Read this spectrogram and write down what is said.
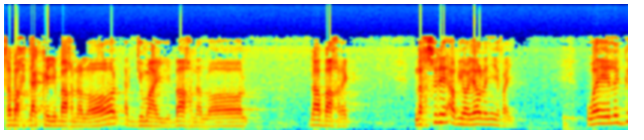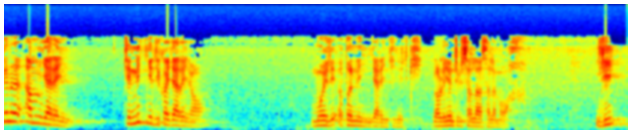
tabax jàkka yi baax na lool ak jumaa yi baax na lool daa baax rek ndax su dee ab yool yow la ñuy fay waaye la gën a am njariñ ci nit ñi di ko jariñoo mooy li ëppal nit ñi njariñ ci nit ki loolu yonent bi sallallahu alayhi wasallam wax li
